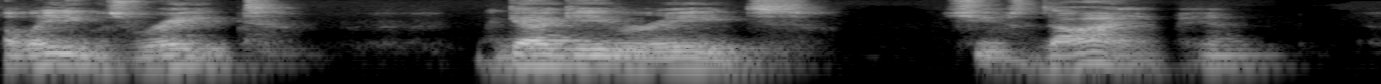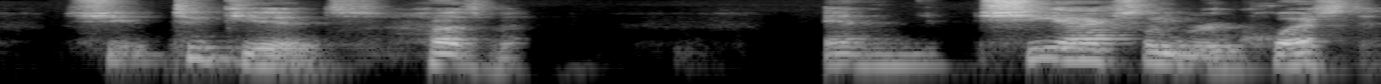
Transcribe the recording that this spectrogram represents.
A lady was raped. A guy gave her AIDS. She was dying, man. She two kids, husband. And she actually requested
